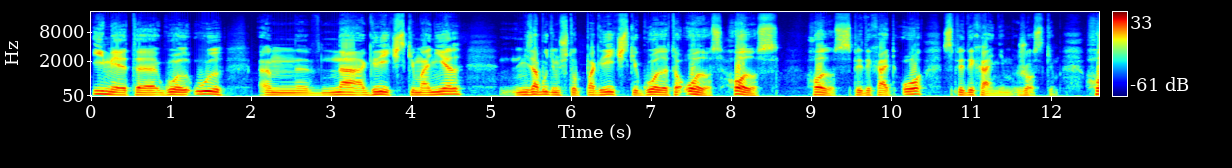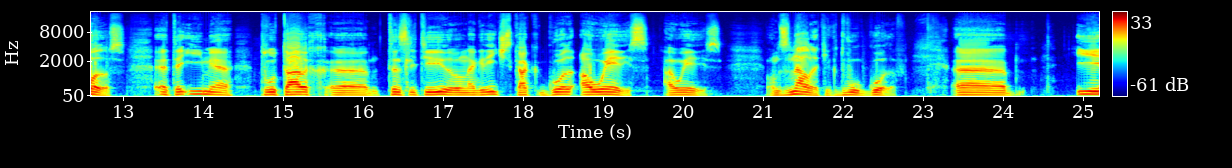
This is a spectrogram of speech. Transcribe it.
Имя это Гор-Ур эм, на греческий манер. Не забудем, что по-гречески гор это Орос, Хорос – Хорос, придыхать О с придыханием жестким. Хорос – это имя Плутарх э, транслитерировал на греческий как гор Ауэрис. Ауэрис. Он знал этих двух горов. Э, И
